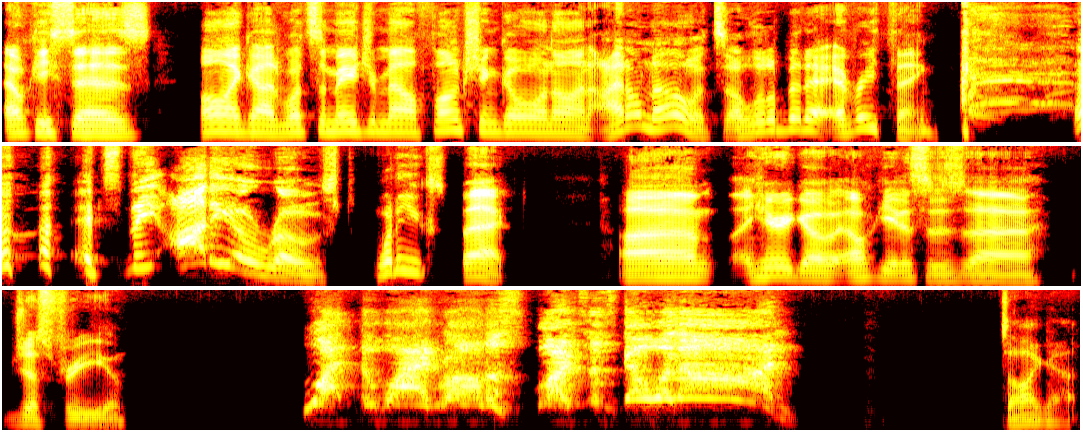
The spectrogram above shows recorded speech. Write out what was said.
Elkie says, "Oh my God, what's the major malfunction going on? I don't know. It's a little bit of everything. it's the audio roast. What do you expect?" Um, here you go, Elkie. This is uh just for you. What in the wide world of sports is going on? That's all I got.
